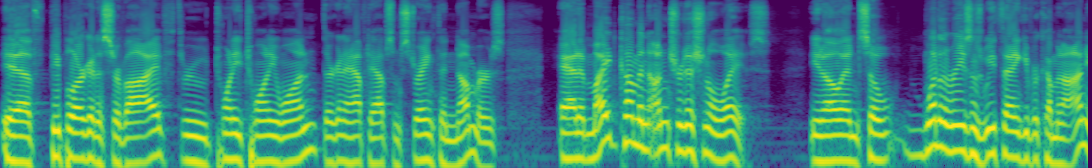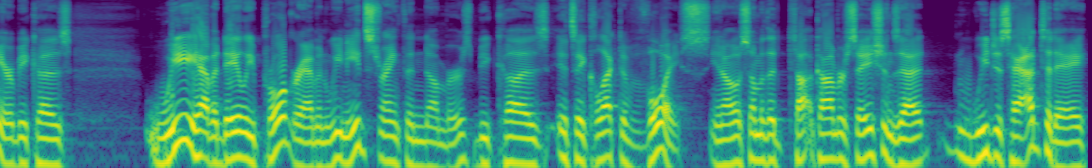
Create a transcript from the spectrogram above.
if people are going to survive through 2021, they're going to have to have some strength in numbers, and it might come in untraditional ways you know and so one of the reasons we thank you for coming on here because we have a daily program and we need strength in numbers because it's a collective voice. You know some of the t- conversations that we just had today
